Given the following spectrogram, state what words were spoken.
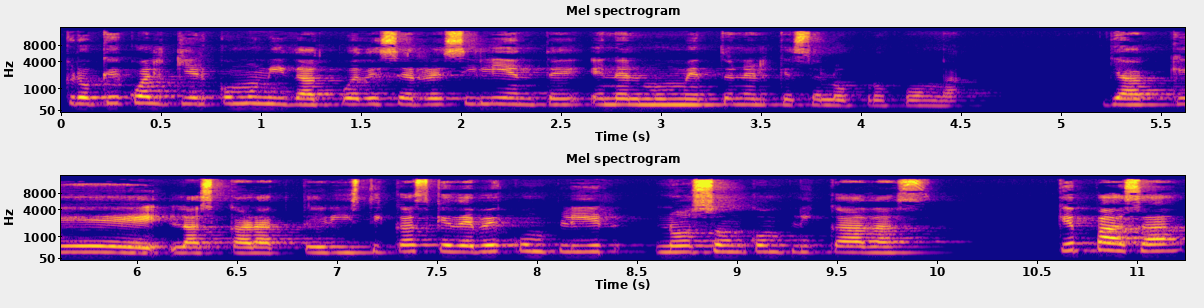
creo que cualquier comunidad puede ser resiliente en el momento en el que se lo proponga, ya que las características que debe cumplir no son complicadas. ¿Qué pasa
